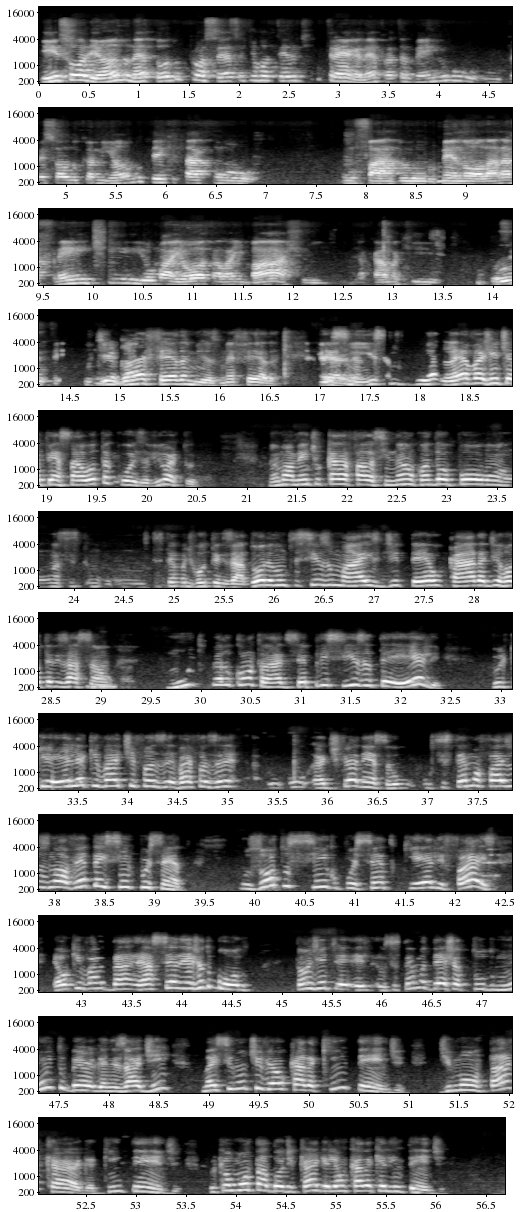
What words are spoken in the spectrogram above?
Isso olhando, né? Todo o processo de roteiro de entrega, né? Para também o, o pessoal do caminhão não ter que estar tá com um fardo menor lá na frente e o maior tá lá embaixo e acaba que você o, tem... O Diegão é fera mesmo, é fera. É e assim, né? isso leva a gente a pensar outra coisa, viu, Arthur? Normalmente o cara fala assim, não, quando eu pôr um, um, um, sistema de roteirizador, eu não preciso mais de ter o cara de roteirização. Muito pelo contrário, você precisa ter ele, porque ele é que vai te fazer, vai fazer a diferença. O, o, sistema faz os 95%. Os outros 5% que ele faz é o que vai dar, é a cereja do bolo. Então a gente, ele, o sistema deixa tudo muito bem organizadinho, mas se não tiver o cara que entende de montar a carga, que entende, porque o montador de carga ele é um cara que ele entende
